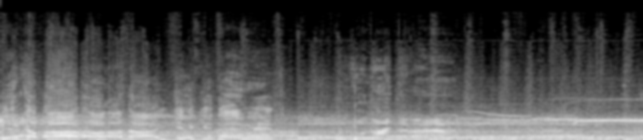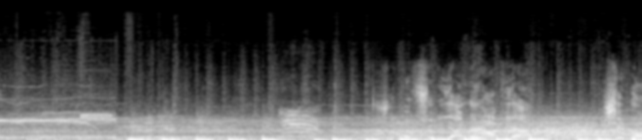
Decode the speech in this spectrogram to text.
bir kapağı dağlarda 2-2 David. Şut pozisyonu yerden abi ya. Şimdi orta.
